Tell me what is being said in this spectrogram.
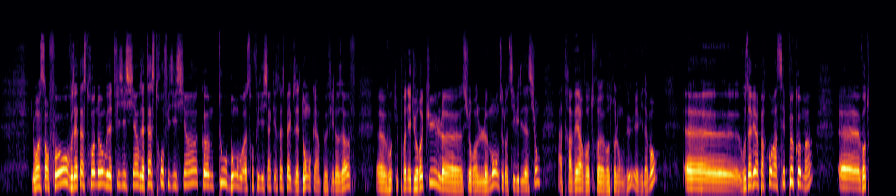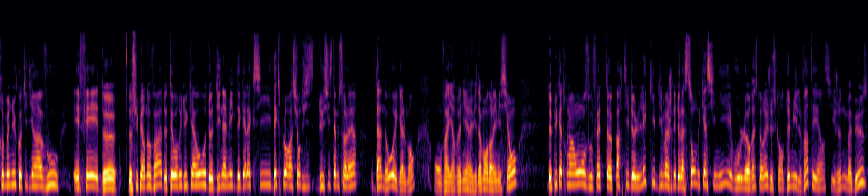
Loin s'en faut. Vous êtes astronome, vous êtes physicien, vous êtes astrophysicien, comme tout bon astrophysicien qui se respecte. Vous êtes donc un peu philosophe. Euh, vous qui prenez du recul sur le monde, sur notre civilisation, à travers votre votre longue vue, évidemment. Euh, vous avez un parcours assez peu commun. Euh, votre menu quotidien à vous est fait de, de supernova, de théorie du chaos, de dynamique des galaxies, d'exploration du, du, système solaire, d'anneaux également. On va y revenir évidemment dans l'émission. Depuis 91, vous faites partie de l'équipe d'imagerie de la sonde Cassini et vous le resterez jusqu'en 2021 si je ne m'abuse.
